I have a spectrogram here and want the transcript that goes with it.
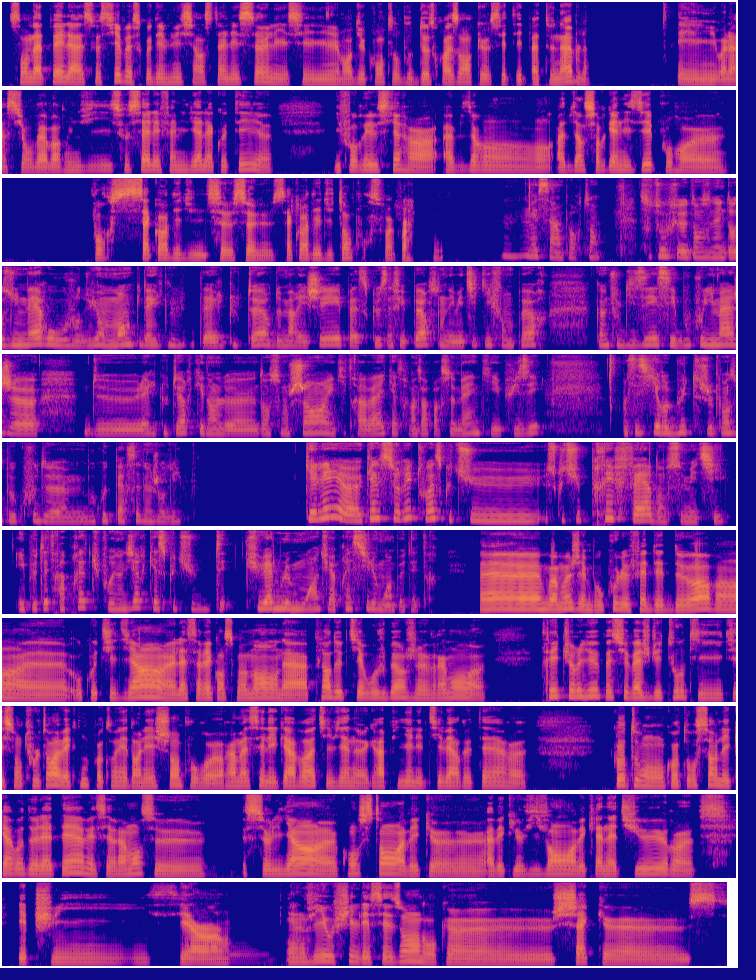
son appel à associer parce qu'au début, il s'est installé seul et s'est rendu compte au bout de deux trois ans que c'était pas tenable. Et voilà, si on veut avoir une vie sociale et familiale à côté, euh, il faut réussir à, bien, à bien s'organiser pour, euh, pour s'accorder du, s'accorder du temps pour soi. Quoi. Mmh, c'est important. Surtout dans une, dans une ère où aujourd'hui on manque d'agriculteurs, de maraîchers, parce que ça fait peur, ce sont des métiers qui font peur. Comme tu le disais, c'est beaucoup l'image euh, de l'agriculteur qui est dans, le, dans son champ et qui travaille 80 heures par semaine, qui est épuisé. C'est ce qui rebute, je pense, beaucoup de, beaucoup de personnes aujourd'hui. Quel, est, euh, quel serait, toi, ce que, tu, ce que tu préfères dans ce métier? Et peut-être après, tu pourrais nous dire qu'est-ce que tu, tu aimes le moins, tu apprécies le moins peut-être? Euh, bah, moi, j'aime beaucoup le fait d'être dehors hein, euh, au quotidien. Là, c'est vrai qu'en ce moment, on a plein de petits rouges-gorges vraiment très curieux, vaches du tout, qui, qui, sont tout le temps avec nous quand on est dans les champs pour ramasser les carottes. Ils viennent grappiller les petits vers de terre quand, on, quand on sort les carottes de la terre. Et c'est vraiment ce, ce lien constant avec, avec le vivant, avec la nature. et puis, c'est on vit au fil des saisons, donc chaque,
